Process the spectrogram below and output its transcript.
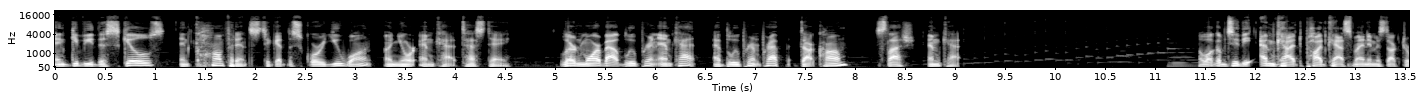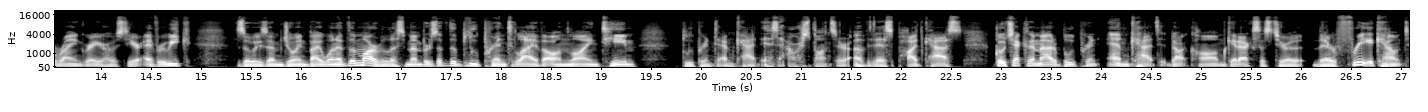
and give you the skills and confidence to get the score you want on your MCAT test day. Learn more about Blueprint MCAT at blueprintprep.com slash MCAT. Welcome to the MCAT podcast. My name is Dr. Ryan Gray, your host here every week. As always, I'm joined by one of the marvelous members of the Blueprint Live online team. Blueprint MCAT is our sponsor of this podcast. Go check them out at blueprintmcat.com. Get access to their free account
